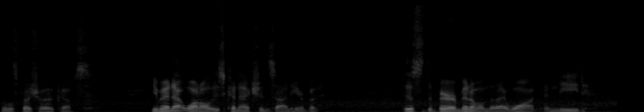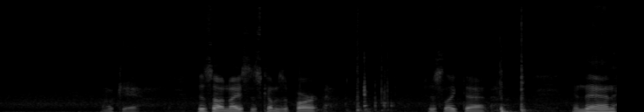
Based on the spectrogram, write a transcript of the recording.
Little special hookups. You may not want all these connections on here, but this is the bare minimum that I want and need. Okay. This is how nice this comes apart. Just like that. And then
